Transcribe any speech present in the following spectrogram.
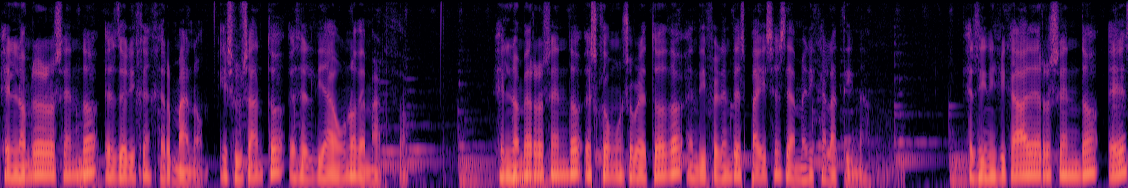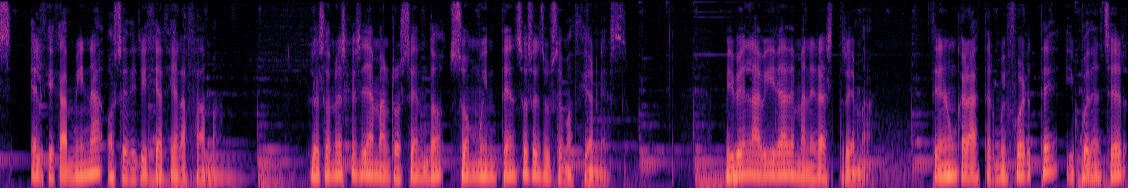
El nombre Rosendo es de origen germano y su santo es el día 1 de marzo. El nombre Rosendo es común sobre todo en diferentes países de América Latina. El significado de Rosendo es el que camina o se dirige hacia la fama. Los hombres que se llaman Rosendo son muy intensos en sus emociones. Viven la vida de manera extrema. Tienen un carácter muy fuerte y pueden ser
